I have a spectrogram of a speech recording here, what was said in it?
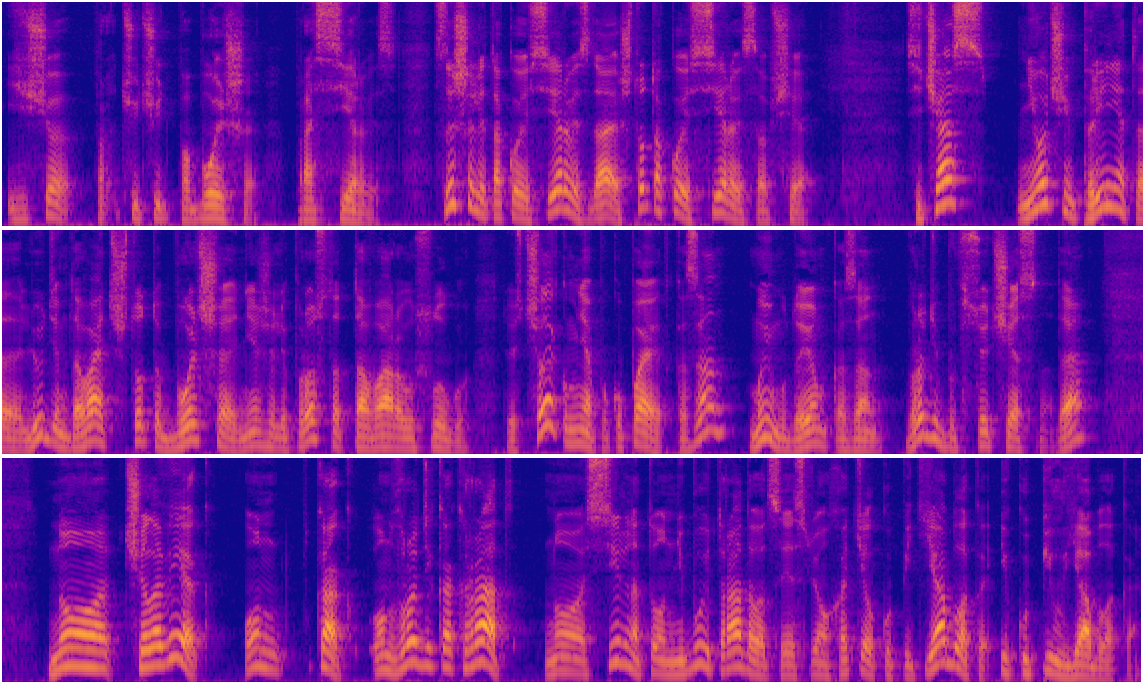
еще чуть-чуть побольше про сервис. Слышали такой сервис, да? И что такое сервис вообще? Сейчас не очень принято людям давать что-то большее, нежели просто товар и услугу. То есть человек у меня покупает казан, мы ему даем казан. Вроде бы все честно, да? Но человек, он как? Он вроде как рад, но сильно-то он не будет радоваться, если он хотел купить яблоко и купил яблоко.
